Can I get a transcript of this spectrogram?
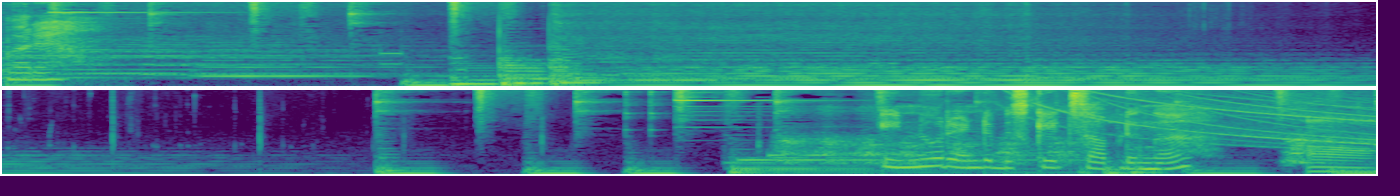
வரேன். இன்னும் ரெண்டு பிஸ்கெட் சாப்பிடுங்க. ஆ.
